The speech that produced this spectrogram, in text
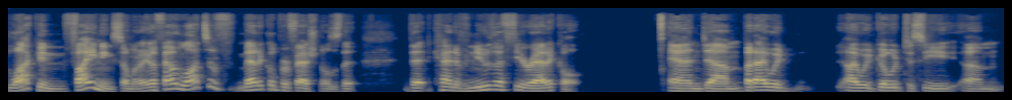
luck in finding someone. I found lots of medical professionals that that kind of knew the theoretical and um, but i would i would go to see um,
